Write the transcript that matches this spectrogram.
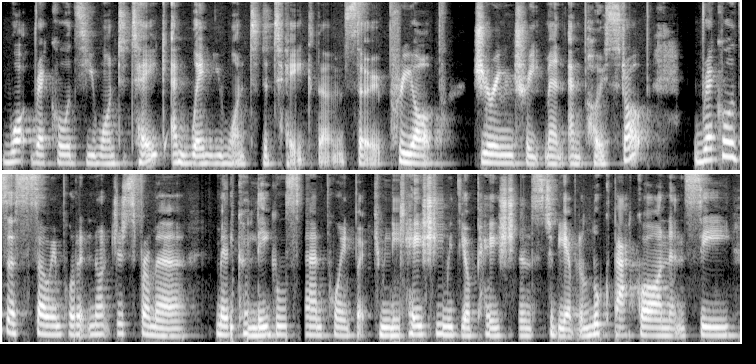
what records you want to take and when you want to take them. So pre op, during treatment and post op. Records are so important, not just from a medical legal standpoint, but communication with your patients to be able to look back on and see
